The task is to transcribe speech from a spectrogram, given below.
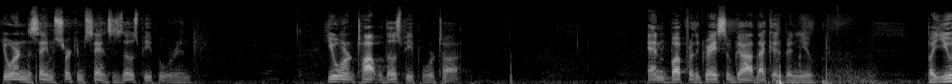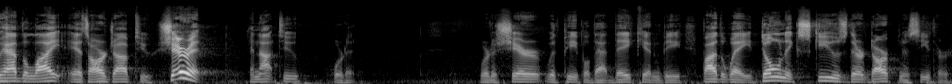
You weren't in the same circumstances those people were in. You weren't taught what those people were taught. And but for the grace of God, that could have been you. But you have the light, it's our job to share it and not to hoard it. We're to share with people that they can be. By the way, don't excuse their darkness either.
